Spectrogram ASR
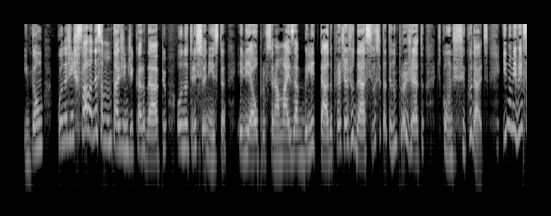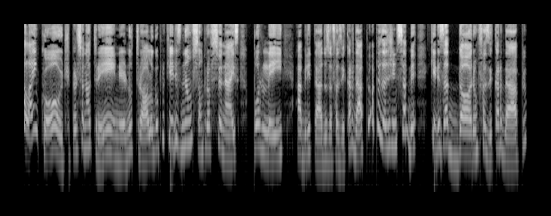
Então, quando a gente fala nessa montagem de cardápio, o nutricionista, ele é o profissional mais habilitado para te ajudar se você está tendo um projeto com dificuldades. E não me vem falar em coach, personal trainer, nutrólogo, porque eles não são profissionais por lei habilitados a fazer cardápio, apesar de a gente saber que eles adoram fazer cardápio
